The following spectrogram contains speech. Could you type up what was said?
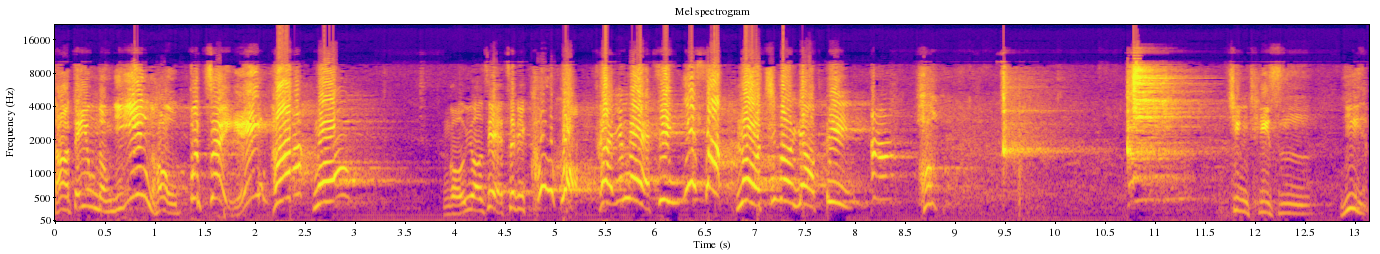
他得用弄你以后不走。好，我我要在这里苦活，才有眼睛一双，老鸡毛要比啊！好，今天是。娘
